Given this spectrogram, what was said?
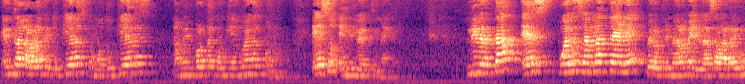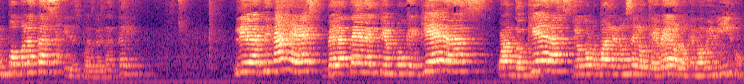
Entra a la hora que tú quieras, como tú quieras, no me importa con quién juegas o no. Eso es libertinaje. Libertad es, puedes ver la tele, pero primero me ayudas a barrer un poco la casa y después ves la tele. Libertinaje es ver la tele el tiempo que quieras, cuando quieras. Yo como padre no sé lo que veo, lo que no ve mi hijo.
